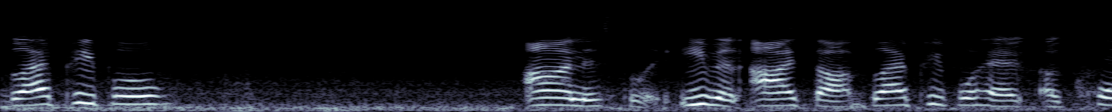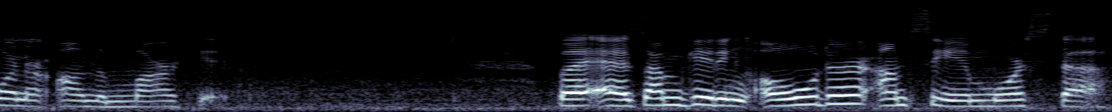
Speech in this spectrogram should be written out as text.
Black people, honestly, even I thought black people had a corner on the market. But as I'm getting older, I'm seeing more stuff.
